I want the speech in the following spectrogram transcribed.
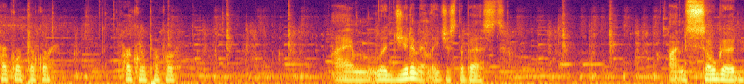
Parkour, parkour. Parkour, parkour. I'm legitimately just the best. I'm so good.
